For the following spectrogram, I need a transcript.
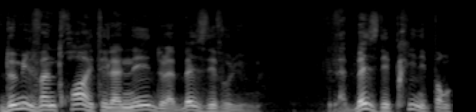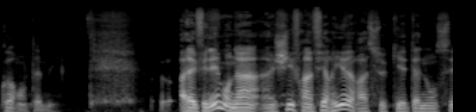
2023 était l'année de la baisse des volumes. La baisse des prix n'est pas encore entamée. Euh, À la FNM, on a un chiffre inférieur à ce qui est annoncé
